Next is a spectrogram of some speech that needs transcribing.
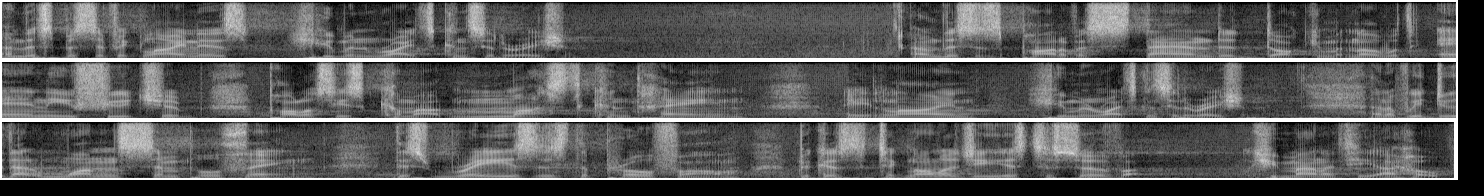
And this specific line is human rights consideration. And this is part of a standard document. In other words, any future policies come out must contain a line human rights consideration. And if we do that one simple thing, this raises the profile because technology is to serve humanity, I hope.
